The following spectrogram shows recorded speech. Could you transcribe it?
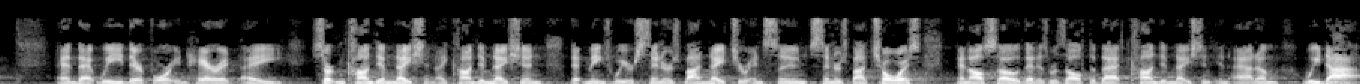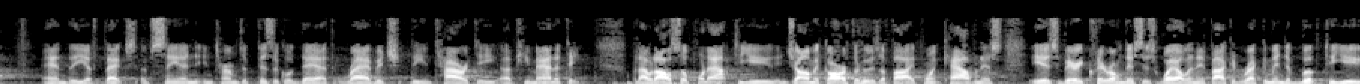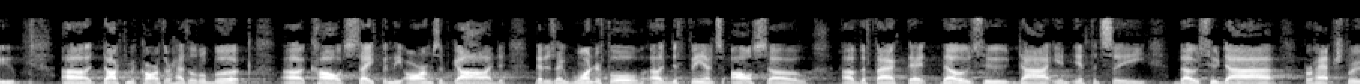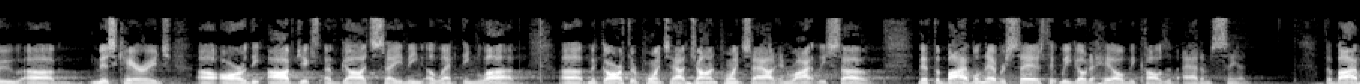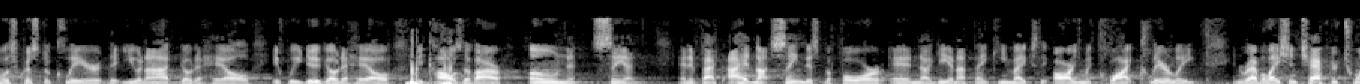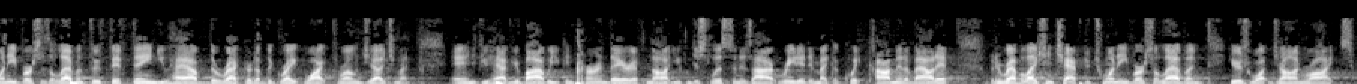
and that we therefore inherit a certain condemnation, a condemnation that means we are sinners by nature and soon sinners by choice, and also that as a result of that condemnation in Adam, we die. And the effects of sin in terms of physical death ravage the entirety of humanity. But I would also point out to you, and John MacArthur, who is a five-point Calvinist, is very clear on this as well. And if I could recommend a book to you, uh, Dr. MacArthur has a little book uh, called "Safe in the Arms of God" that is a wonderful uh, defense also of the fact that those who die in infancy, those who die perhaps through um, miscarriage, uh, are the objects of God's saving, electing love. Uh, MacArthur points out, John points out, and rightly so, that the Bible never says that we go to hell because of Adam's sin. The Bible is crystal clear that you and I go to hell if we do go to hell because of our own sin. And in fact, I had not seen this before, and again, I think he makes the argument quite clearly. In Revelation chapter 20, verses 11 through 15, you have the record of the great white throne judgment. And if you have your Bible, you can turn there. If not, you can just listen as I read it and make a quick comment about it. But in Revelation chapter 20, verse 11, here's what John writes.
